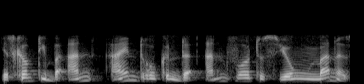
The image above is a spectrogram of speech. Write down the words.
Jetzt kommt die beeindruckende Antwort des jungen Mannes.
